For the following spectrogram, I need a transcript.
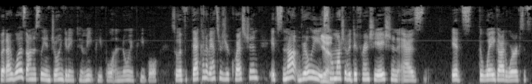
but I was honestly enjoying getting to meet people and knowing people. So if that kind of answers your question, it's not really yeah. so much of a differentiation as it's the way God works. It's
